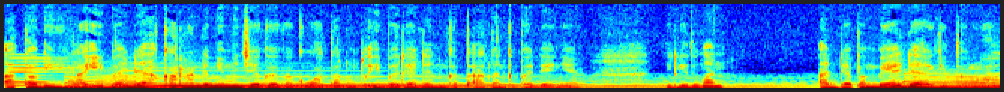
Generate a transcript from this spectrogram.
atau dinilai ibadah karena demi menjaga kekuatan untuk ibadah dan ketaatan kepadanya. Jadi itu kan ada pembeda gitu loh.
